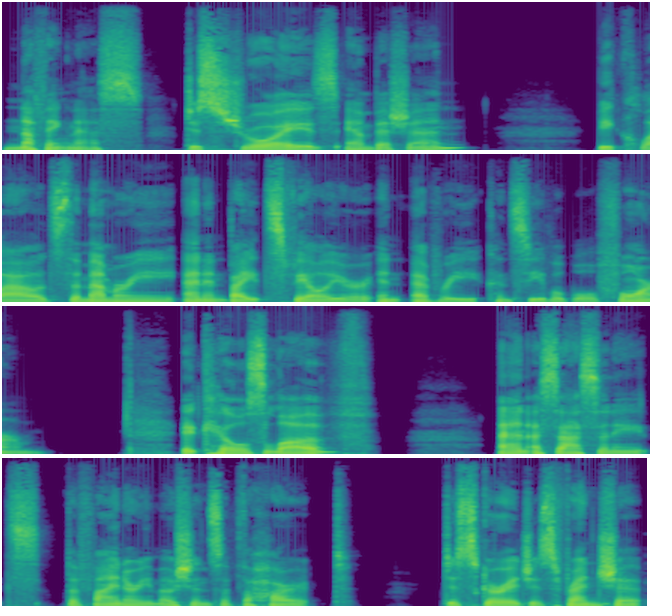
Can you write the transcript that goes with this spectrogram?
nothingness, destroys ambition, beclouds the memory, and invites failure in every conceivable form. It kills love and assassinates the finer emotions of the heart, discourages friendship,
